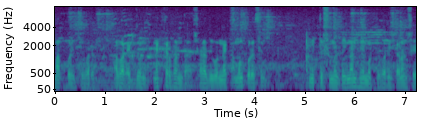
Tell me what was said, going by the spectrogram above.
মাফ করে দিতে পারে। আবার একজন নেককার বান্দা সারা জীবন নেক আমল করেছেন, মৃত্যুর সময় বেইমান হয়ে মরতে পারেন, কারণ সে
